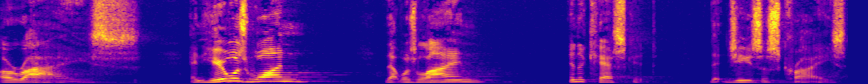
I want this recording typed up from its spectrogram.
arise. And here was one that was lying in a casket that Jesus Christ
